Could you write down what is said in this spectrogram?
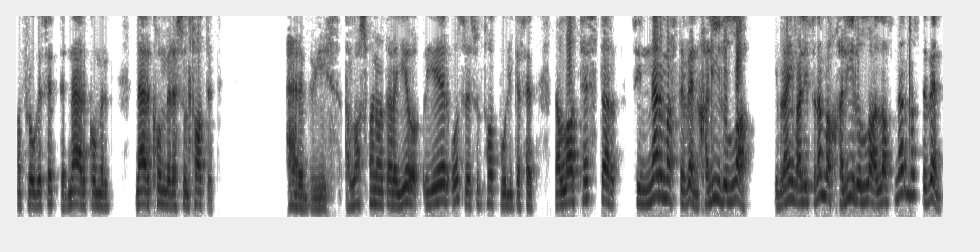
Man frågesätter när kommer, när kommer resultatet? Här är bevis att Allah subhanahu wa ta'ala ger, ger oss resultat på olika sätt. När Allah testar sin närmaste vän, Khalilullah. Ibrahim a.s. var Khalilullah, Allahs närmaste vän.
